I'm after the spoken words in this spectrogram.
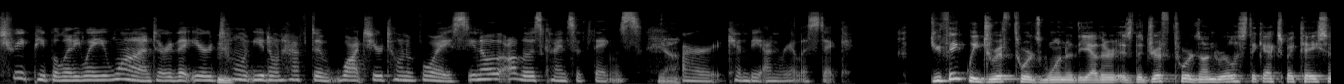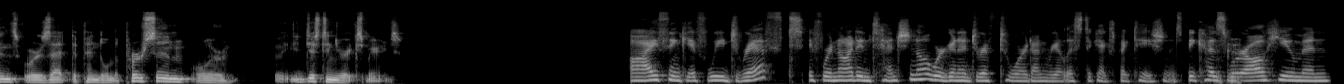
treat people any way you want or that your hmm. tone you don't have to watch your tone of voice you know all those kinds of things yeah. are can be unrealistic do you think we drift towards one or the other is the drift towards unrealistic expectations or does that depend on the person or uh, just in your experience I think if we drift, if we're not intentional, we're going to drift toward unrealistic expectations because okay. we're all human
